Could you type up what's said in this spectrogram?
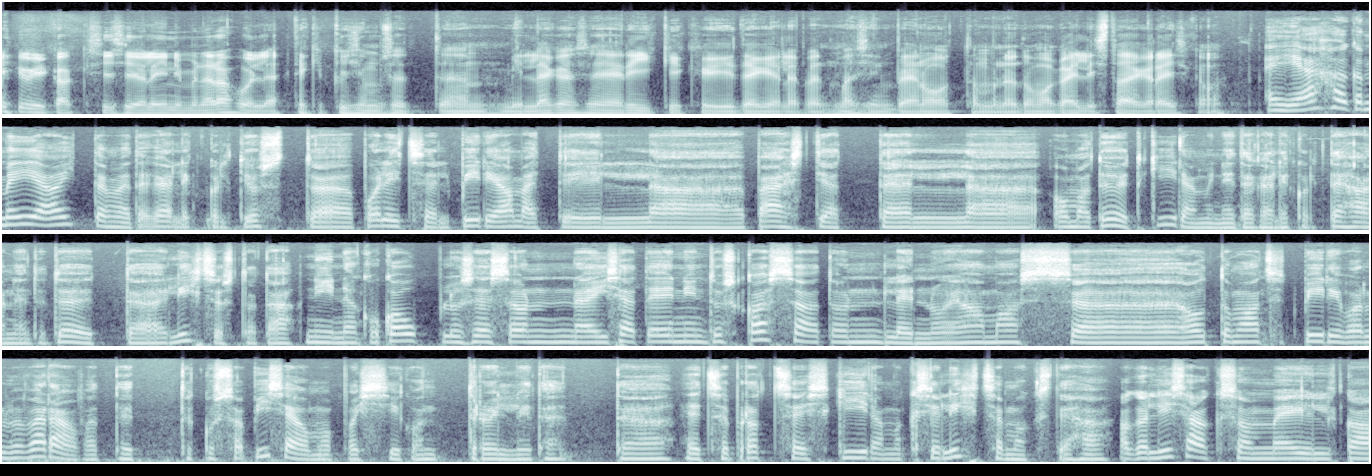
või kaks, siis ei ole inimene rahul ja tekib küsimus, et äh, millega see riik ikkagi tegeleb, et ma siin pean ootama nüüd oma kallist aega raiskama. jah, aga meie aitame tegelikult just äh, politseil, piiriametil, päästjatel oma tööd kiiremini tegelikult teha, nende tööd lihtsustada, nii nagu kaupluses on iseteeninduskassad, on lennujaamas automaatsed piirivalveväravad, et kus saab ise oma passi kontrollida, et, et see protsess kiiremaks ja lihtsamaks teha. aga lisaks on meil ka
